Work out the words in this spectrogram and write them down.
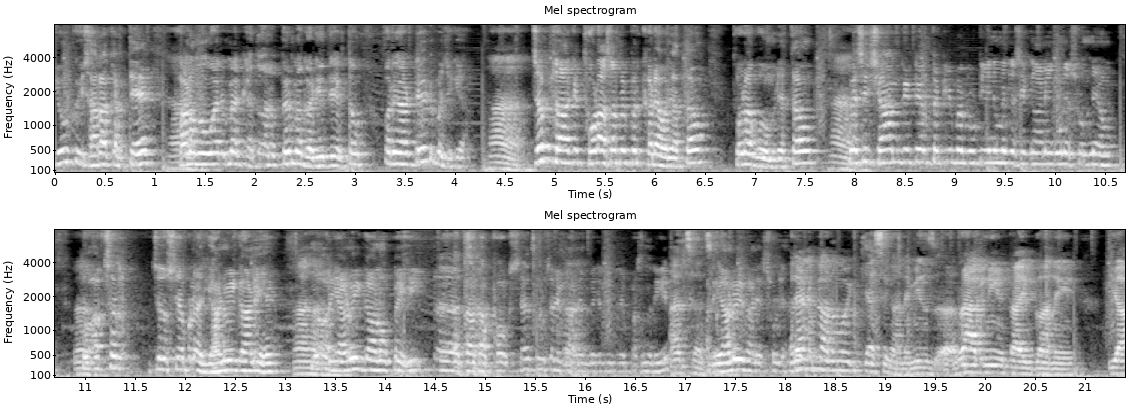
यूँ को इशारा करते हैं हाँ। खाना मंगवा ले मैं कहता हूँ फिर मैं घड़ी देखता हूँ। और यार डेढ़ बज गया। हाँ। जब जाके थोड़ा सा मैं फिर खड़ा हो जाता हूँ थोड़ा घूम लेता हूँ। हाँ। वैसे शाम के टाइम तकरीबन रूटीन में जैसे गाने गुने सुनने हो तो। अक्सर जैसे अपना हरियाणवी गाने हैं। हरियाणवी गानों पे ही अ, ज़्यादा फोकस है दूसरे गाने मेरे पसंद नहीं है अच्छा, अच्छा। हरियाणवी गाने सुन हैं। गानों में कैसे गाने? मीन्स रागनी टाइप गाने या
